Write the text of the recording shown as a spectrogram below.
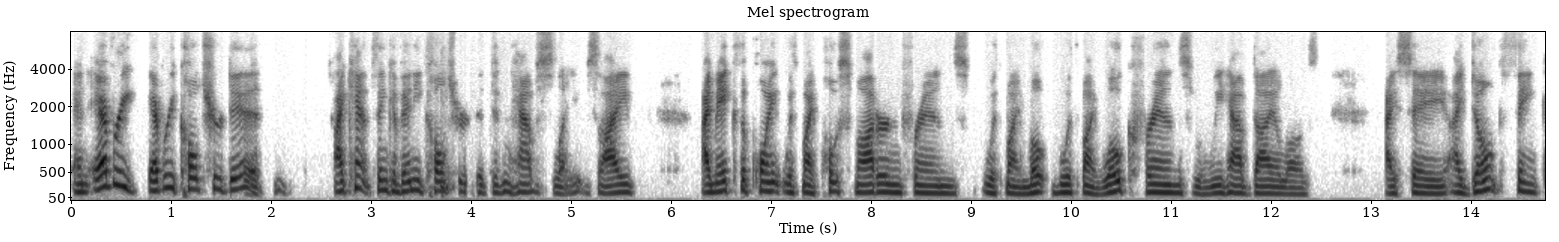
And every every culture did. I can't think of any culture that didn't have slaves. I I make the point with my postmodern friends, with my mo- with my woke friends when we have dialogues. I say I don't think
